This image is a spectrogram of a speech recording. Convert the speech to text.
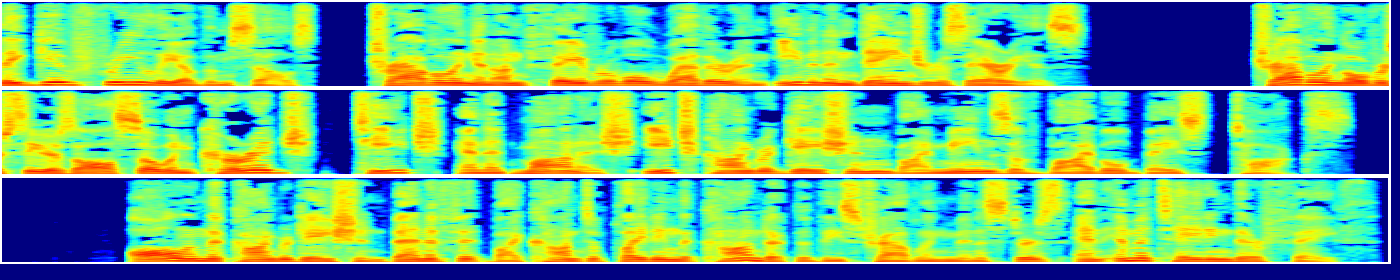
They give freely of themselves, traveling in unfavorable weather and even in dangerous areas. Traveling overseers also encourage, teach, and admonish each congregation by means of Bible-based talks. all in the congregation benefit by contemplating the conduct of these traveling ministers and imitating their faith.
